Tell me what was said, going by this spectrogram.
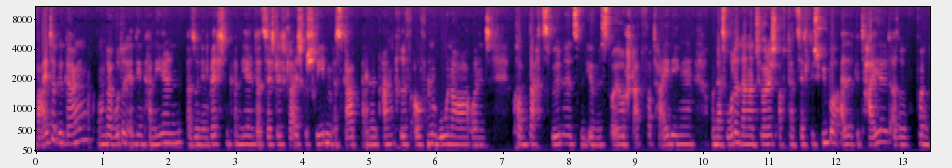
weitergegangen und da wurde in den Kanälen, also in den rechten Kanälen tatsächlich gleich geschrieben, es gab einen Angriff auf Anwohner und kommt nach Zwönitz und ihr müsst eure Stadt verteidigen. Und das wurde dann natürlich auch tatsächlich überall geteilt. Also von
